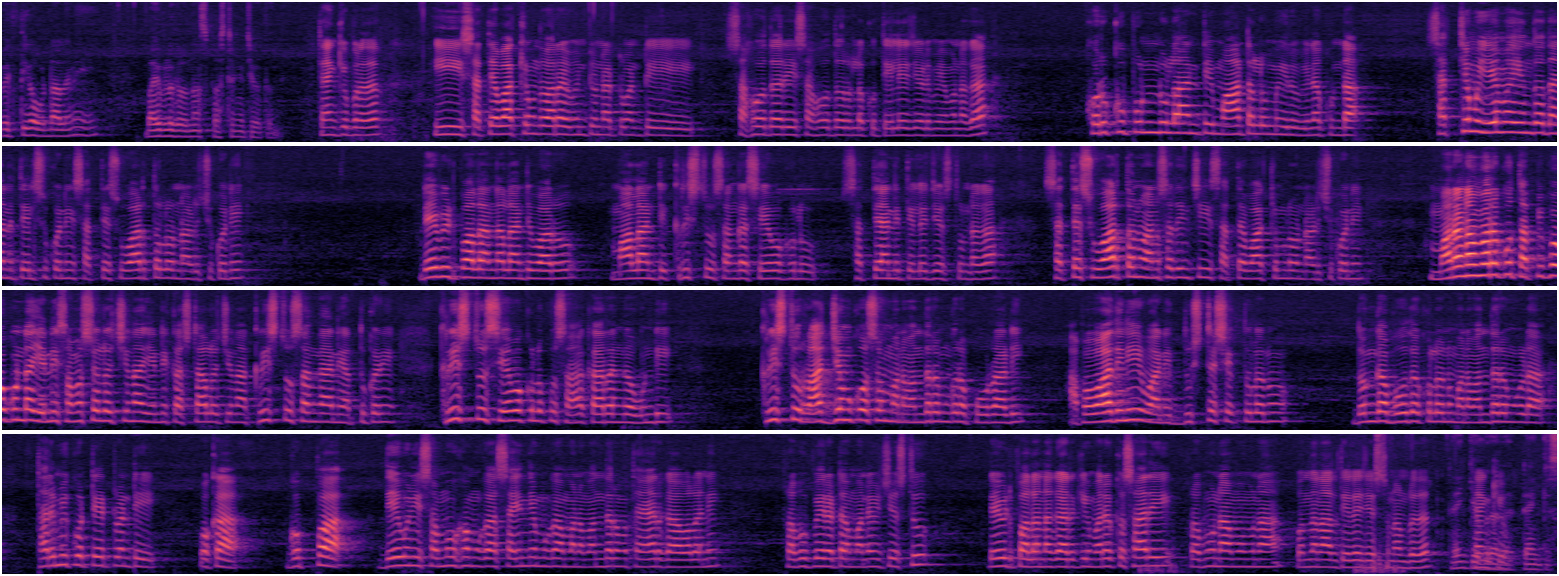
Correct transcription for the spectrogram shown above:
వ్యక్తిగా ఉండాలని బైబిల్ గ్రంథం స్పష్టంగా చెబుతుంది. థ్యాంక్ యూ బ్రదర్ ఈ సత్యవాక్యం ద్వారా వింటున్నటువంటి సహోదరి సహోదరులకు తెలియజేయడం ఏమనగా కొరుకుపుండు లాంటి మాటలు మీరు వినకుండా సత్యము ఏమైందో దాన్ని తెలుసుకొని సత్య సువార్తలో నడుచుకొని డేవిడ్ పాల్ అన్న లాంటి వారు మాలాంటి క్రీస్తు సంఘ సేవకులు సత్యాన్ని తెలియజేస్తుండగా సత్య సువార్తను అనుసరించి సత్యవాక్యంలో నడుచుకొని మరణం వరకు తప్పిపోకుండా ఎన్ని సమస్యలు వచ్చినా ఎన్ని కష్టాలు వచ్చినా క్రీస్తు సంఘాన్ని అత్తుకొని క్రీస్తు సేవకులకు సహకారంగా ఉండి క్రీస్తు రాజ్యం కోసం మనం అందరం కూడా పోరాడి అపవాదిని వాని దుష్ట శక్తులను దొంగ బోధకులను మనం అందరం కూడా తరిమి కొట్టేటువంటి ఒక గొప్ప దేవుని సమూహముగా సైన్యముగా మనమందరం తయారు కావాలని ప్రభు పేరట మనవి చేస్తూ డేవిడ్ పాలన్న గారికి మరొకసారి ప్రభునామమున వందనాలు తెలియజేస్తున్నాం brother. Thank you. Thank you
